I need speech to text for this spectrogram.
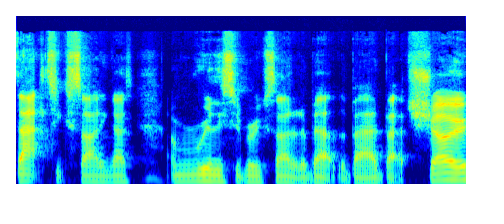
that's exciting, guys. I'm really super excited about the Bad Batch show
